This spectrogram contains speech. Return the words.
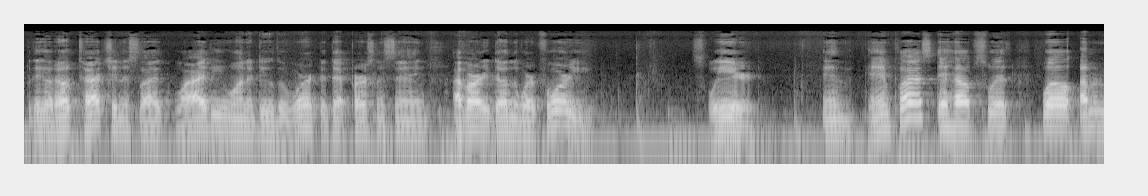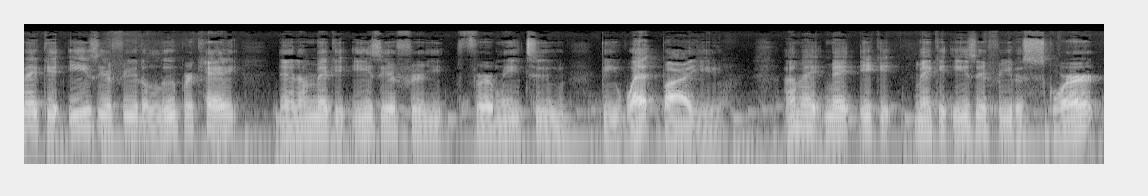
But they go, don't touch, and it's like, why do you want to do the work that that person is saying? I've already done the work for you. It's weird, and and plus it helps with. Well, I'm gonna make it easier for you to lubricate and I'm make it easier for you, for me to be wet by you. I make make it make it easier for you to squirt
